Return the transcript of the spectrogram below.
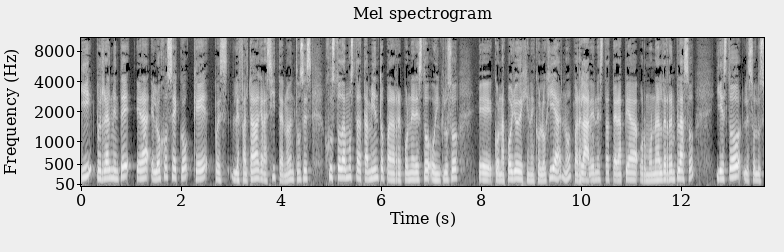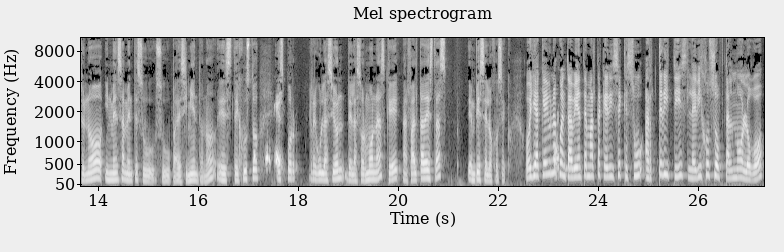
y pues realmente era el ojo seco que pues le faltaba grasita, ¿no? Entonces justo damos tratamiento para reponer esto o incluso eh, con apoyo de ginecología, ¿no? Para que den esta terapia hormonal de reemplazo y esto le solucionó inmensamente su, su padecimiento, ¿no? Este justo es por regulación de las hormonas que a falta de estas empieza el ojo seco. Oye, aquí hay una cuenta Marta, que dice que su artritis le dijo su oftalmólogo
